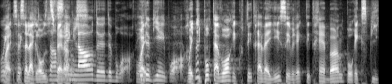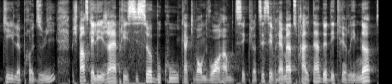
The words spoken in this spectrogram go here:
Oui, ouais, c'est ça la grosse différence. J'enseigne l'art de, boire et de bien boire. Oui, puis pour t'avoir écouté travailler, c'est vrai que tu es très bonne pour expliquer le produit. Puis je pense que les gens apprécient ça beaucoup quand ils vont te voir en boutique. Tu sais, c'est vraiment, tu prends le temps de décrire les notes,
